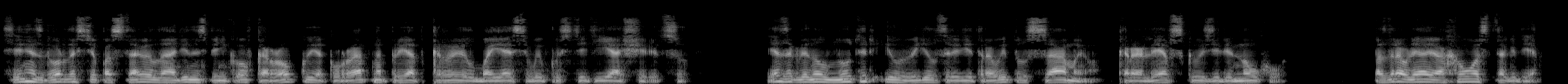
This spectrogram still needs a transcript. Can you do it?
Сеня с гордостью поставил на один из пеньков коробку и аккуратно приоткрыл, боясь выпустить ящерицу. Я заглянул внутрь и увидел среди травы ту самую королевскую зеленуху. — Поздравляю, а хвост-то где?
